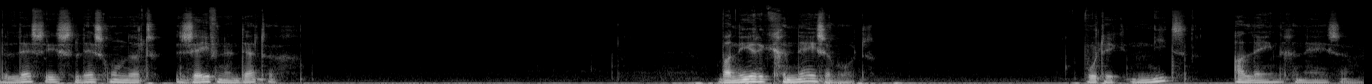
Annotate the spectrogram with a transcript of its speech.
De les is les 137. Wanneer ik genezen word, word ik niet alleen genezen.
